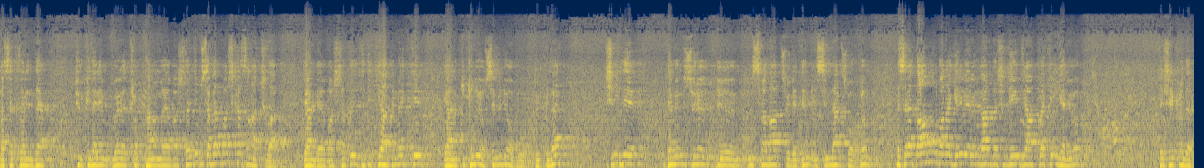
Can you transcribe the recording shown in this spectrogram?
kasetlerinde türkülerim böyle çok tanınmaya başlayınca bu sefer başka sanatçılar gelmeye başladı. Dedik ya demek ki yani tutuluyor, seviliyor bu türküler. Şimdi demin bir sürü e, mısralar söyledim, isimler sordum. Mesela dağlar bana geri verin kardeşi deyince akla kim geliyor? Teşekkür ederim.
